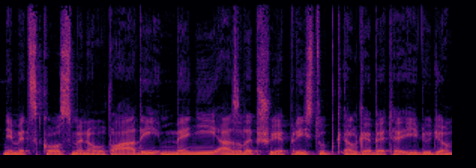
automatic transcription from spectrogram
Nemecko zmenou vlády mení a zlepšuje prístup k LGBTI ľuďom.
